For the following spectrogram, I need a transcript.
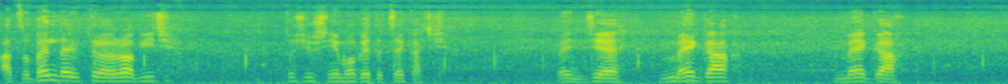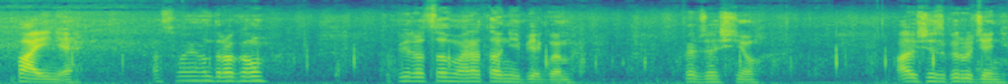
A co będę jutro robić, to już nie mogę doczekać. Będzie mega, mega fajnie. A swoją drogą dopiero co w maratonie biegłem we wrześniu. A już jest grudzień.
